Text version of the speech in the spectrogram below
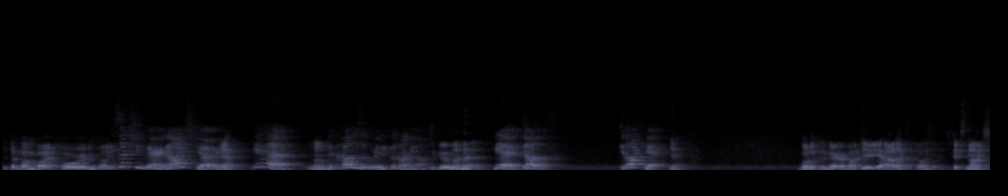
did their mum buy it for him? Like, It's actually very nice, Joe. Yeah? Yeah. oh, The colours look really good on you. does it go in my hair? Yeah, it does. Do you like it? Yeah. I've got to look in the mirror, but I do. Yeah, I like it. I like it. It fits nice.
